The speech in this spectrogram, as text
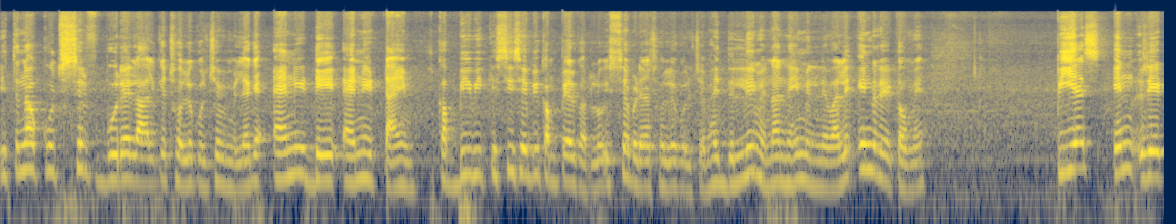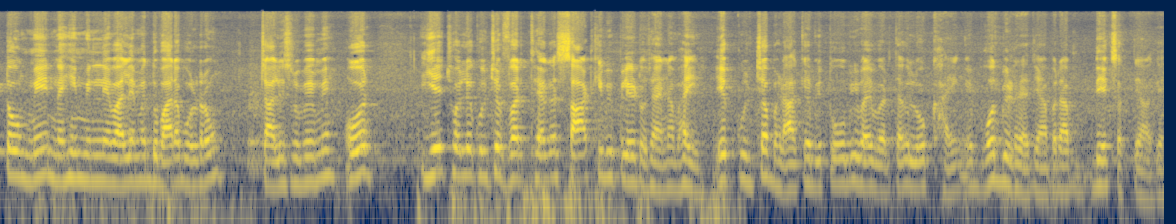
इतना कुछ सिर्फ़ बुरे लाल के छोले कुलचे में मिलेगा। एनी डे एनी टाइम कभी भी किसी से भी कंपेयर कर लो, इससे बढ़िया छोले कुलचे। भाई, दिल्ली में ना नहीं मिलने वाले इन रेटों में। पी एस इन रेटों में नहीं मिलने वाले, मैं दोबारा बोल रहा हूँ, चालीस रुपये में। और ये छोले कुलचे वर्थ है, अगर साठ की भी प्लेट हो जाए ना भाई, एक कुलचा बढ़ा के भी तो भी भाई वर्थ है लोग खाएँगे, बहुत भीड़ रहती है यहाँ पर, आप देख सकते हैं आगे।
